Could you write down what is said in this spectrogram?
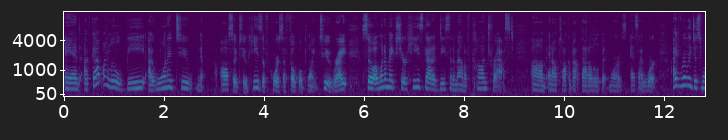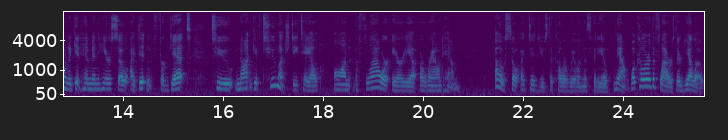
And I've got my little bee. I wanted to, also too. He's of course a focal point too, right? So I want to make sure he's got a decent amount of contrast. Um, and I'll talk about that a little bit more as, as I work. I really just wanted to get him in here so I didn't forget to not give too much detail on the flower area around him. Oh, so I did use the color wheel in this video. Now, what color are the flowers? They're yellow.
